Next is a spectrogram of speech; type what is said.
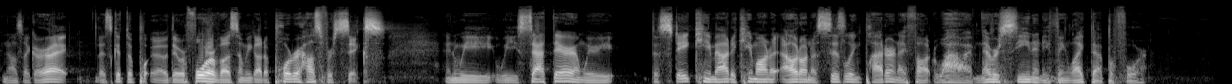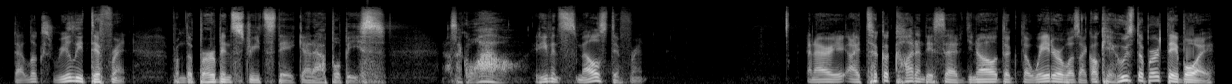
And I was like, "All right, let's get the." Uh, there were four of us, and we got a porterhouse for six. And we we sat there, and we the steak came out. It came on out on a sizzling platter, and I thought, "Wow, I've never seen anything like that before. That looks really different from the Bourbon Street steak at Applebee's." I was like, "Wow, it even smells different." And I, I took a cut and they said, you know, the, the waiter was like, okay, who's the birthday boy?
